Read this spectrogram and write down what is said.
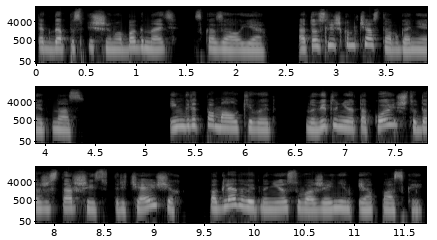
Тогда поспешим обогнать, сказал я. А то слишком часто обгоняют нас. Ингрид помалкивает, но вид у нее такой, что даже старший из встречающих поглядывает на нее с уважением и опаской.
